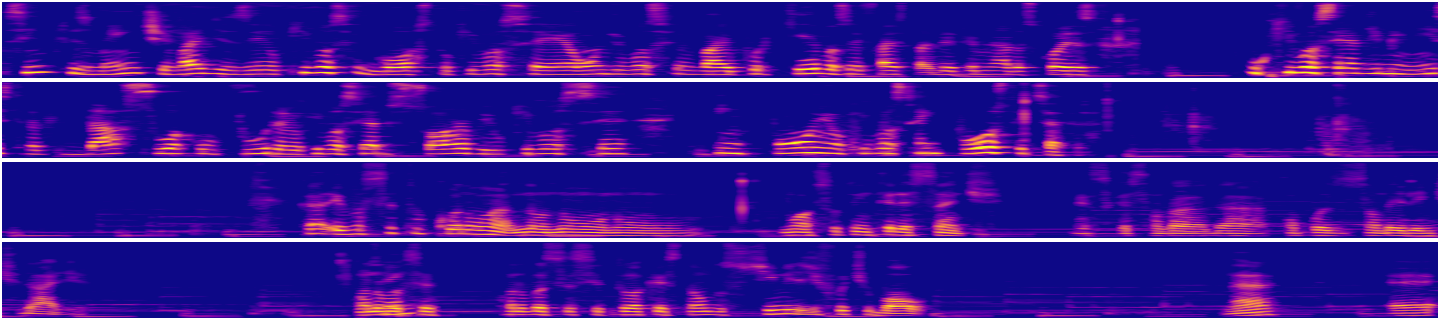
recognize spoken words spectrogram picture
simplesmente vai dizer o que você gosta, o que você é, onde você vai, por que você faz determinadas coisas, o que você administra da sua cultura, o que você absorve, o que você impõe, o que você é imposto, etc. Cara, e você tocou numa, num, num, num- assunto interessante nessa questão da, da composição da identidade. Quando Sim. você, quando você citou a questão dos times de futebol, né? É,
